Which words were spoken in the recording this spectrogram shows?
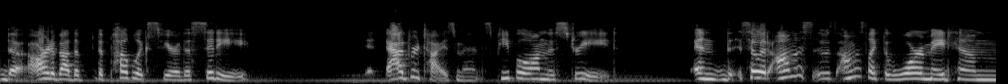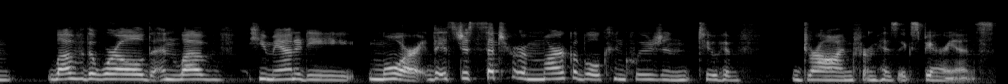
the art about the, the public sphere, the city, advertisements, people on the street. And so it almost it was almost like the war made him love the world and love humanity more. It's just such a remarkable conclusion to have drawn from his experience.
